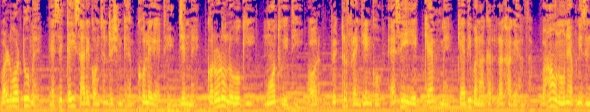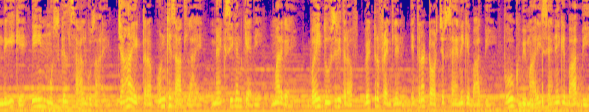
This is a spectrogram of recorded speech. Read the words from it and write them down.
वर्ल्ड वॉर टू में ऐसे कई सारे कंसंट्रेशन कैंप खोले गए थे, जिनमें करोड़ों लोगों की मौत हुई थी और विक्टर फ्रैंकलिन को ऐसे ही एक कैंप में कैदी बनाकर रखा गया था। वहाँ उन्होंने अपनी ज़िंदगी के तीन मुश्किल साल गुजारे। जहाँ एक तरफ़ उनके साथ लाए मैक्सिकन कैदी मर गए, वही दूसरी तरफ़ विक्टर फ्रैंकलिन इतना टॉर्चर सहने के बाद भी, भूख बीमारी सहने के बाद भी,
